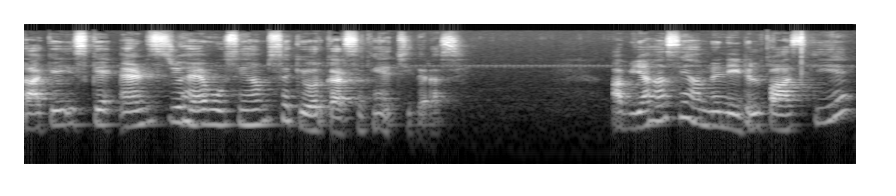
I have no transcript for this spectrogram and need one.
ताकि इसके एंड्स जो है वो उसे हम सिक्योर कर सकें अच्छी तरह से। अब यहाँ से हमने नीडल पास की है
